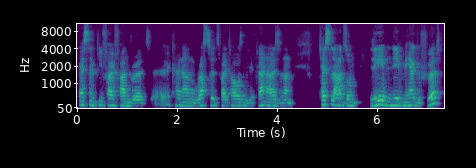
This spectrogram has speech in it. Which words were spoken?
S&P 500, äh, keine Ahnung, Russell 2000, der kleiner heißt, sondern Tesla hat so ein Leben nebenher geführt.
